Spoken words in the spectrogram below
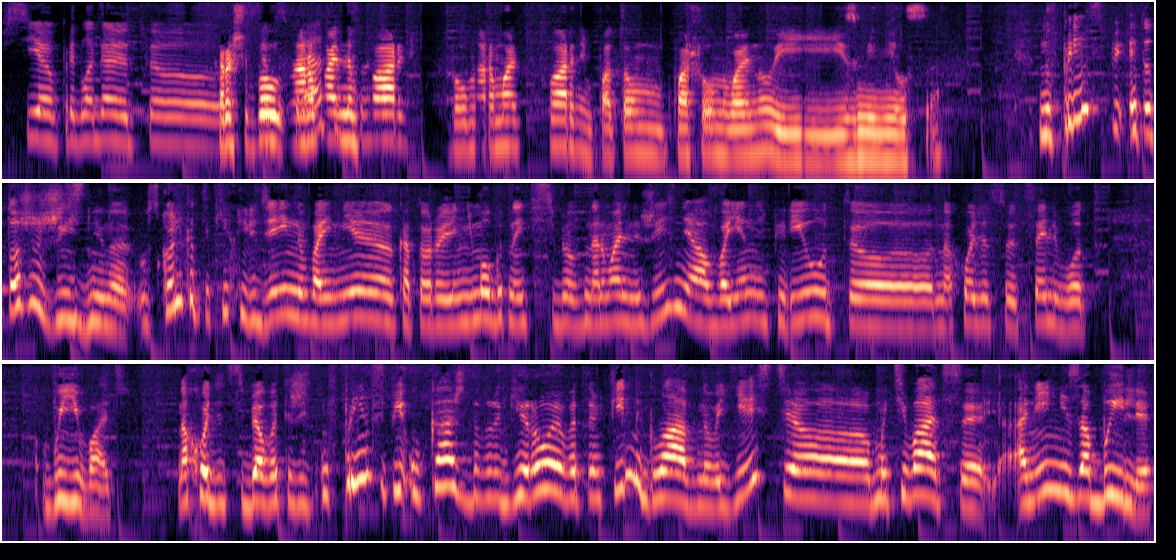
все предлагают... Э, короче, был нормальным парнем, был нормальным парнем, потом пошел на войну и изменился. Ну, в принципе, это тоже жизненно. Сколько таких людей на войне, которые не могут найти себя в нормальной жизни, а в военный период э, находят свою цель вот воевать находят себя в этой жизни. Ну, в принципе, у каждого героя в этом фильме главного есть э, мотивация. Они не забыли.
